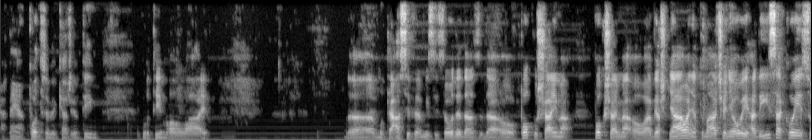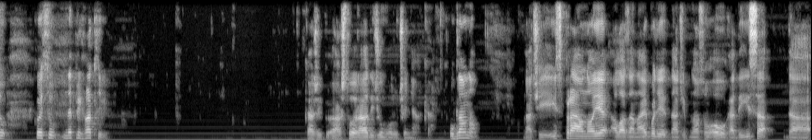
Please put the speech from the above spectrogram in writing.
Kaže, nema potrebe, kaže, u tim, u tim, ovaj, e, uh, mutasife, misli se ovdje da, da o, pokušajima, pokušajima ovaj, objašnjavanja, tumačenja ovih hadisa koji su, koji su neprihvatljivi. Kaže, a što radi džumhur učenjaka? Uglavnom, znači, ispravno je, Allah za najbolje, znači, na osnovu ovog hadisa, da,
